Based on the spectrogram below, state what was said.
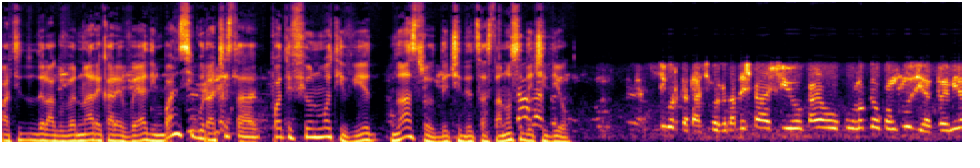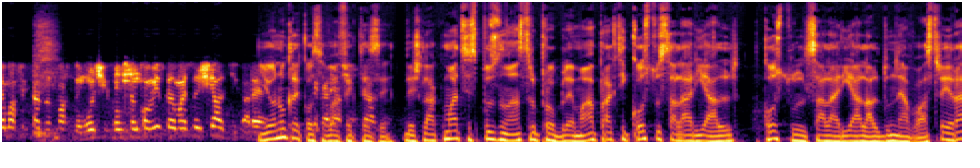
partidul de la guvernare care vă ia din bani, sigur, acesta poate fi un motiv. E noastră decideți asta, nu o să da, decid da, eu. sigur că da, sigur că da. Deci ca și eu, ca eu, un loc de o concluzie, pe mine mă afectează foarte mult și sunt convins că mai sunt și alții care... Eu nu cred că o să vă afecteze. Deci la cum ați spus dumneavoastră problema, practic costul salarial, costul salarial al dumneavoastră era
